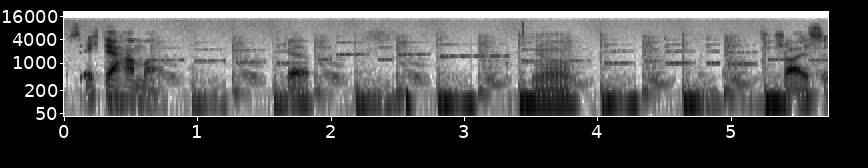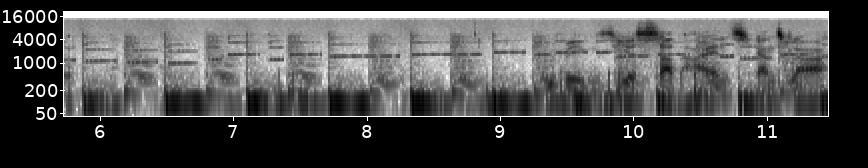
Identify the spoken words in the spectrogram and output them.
Das ist echt der Hammer. Gell. Ja. Scheiße. Übrigens, hier ist Sat 1, ganz klar.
